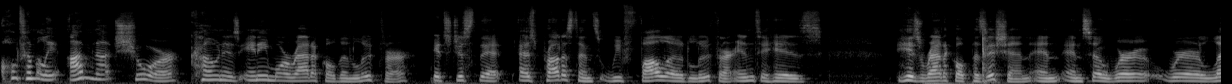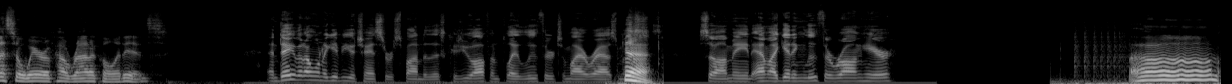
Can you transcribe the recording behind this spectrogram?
ultimately I'm not sure Cone is any more radical than Luther. It's just that as Protestants, we've followed Luther into his his radical position, and and so we're we're less aware of how radical it is. And David, I want to give you a chance to respond to this because you often play Luther to my Erasmus. Yeah. So, I mean, am I getting Luther wrong here? Um,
